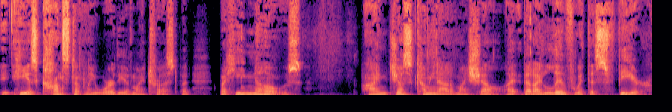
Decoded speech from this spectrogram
he is constantly worthy of my trust, but but he knows I'm just coming out of my shell. I, that I live with this fear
